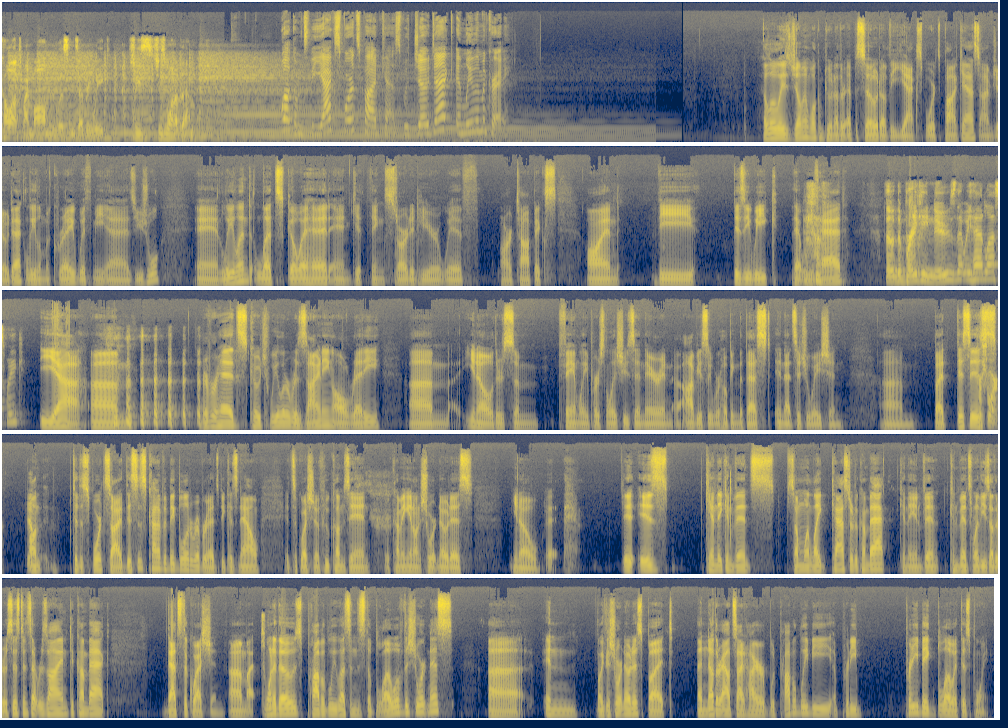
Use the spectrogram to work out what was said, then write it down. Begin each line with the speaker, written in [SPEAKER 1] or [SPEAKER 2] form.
[SPEAKER 1] call out to my mom who listens every week. She's she's one of them.
[SPEAKER 2] Welcome to the Yak Sports Podcast with Joe Deck and Leland McRae.
[SPEAKER 3] Hello, ladies and gentlemen. Welcome to another episode of the Yak Sports Podcast. I'm Joe Deck, Leland McRae with me as usual. And Leland, let's go ahead and get things started here with our topics on the busy week that we've had.
[SPEAKER 1] The the breaking news that we had last week.
[SPEAKER 3] Yeah, um, Riverhead's Coach Wheeler resigning already. Um, you know, there's some family, personal issues in there, and obviously we're hoping the best in that situation. Um, but this is
[SPEAKER 1] sure. yep.
[SPEAKER 3] on to the sports side. This is kind of a big blow to Riverheads because now it's a question of who comes in. They're coming in on short notice. You know, it is can they convince someone like Casto to come back? Can they invent convince one of these other assistants that resigned to come back? That's the question. Um, one of those probably lessens the blow of the shortness. Uh, in like the short notice, but another outside hire would probably be a pretty pretty big blow at this point.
